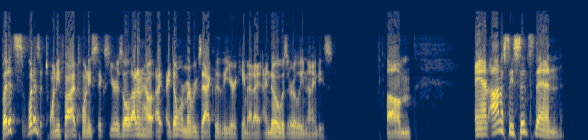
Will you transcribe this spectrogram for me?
but it's what is it 25 26 years old i don't know how, I, I, don't remember exactly the year it came out i, I know it was early 90s um, and honestly, since then,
